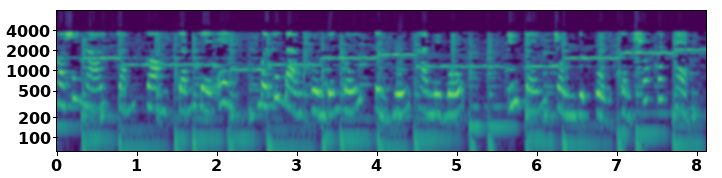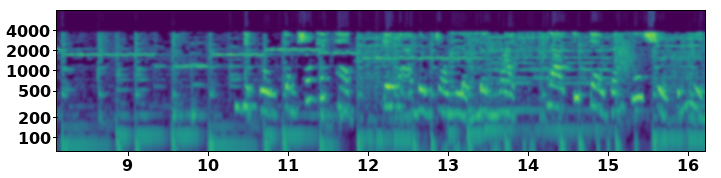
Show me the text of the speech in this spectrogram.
Kho sách nói.com.vn mời các bạn cùng đến với tình huống 24 yếu kém trong dịch vụ chăm sóc khách hàng. Dịch vụ chăm sóc khách hàng, kể cả bên trong lẫn bên ngoài, là chiếc kèo gắn kết sự tín nhiệm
